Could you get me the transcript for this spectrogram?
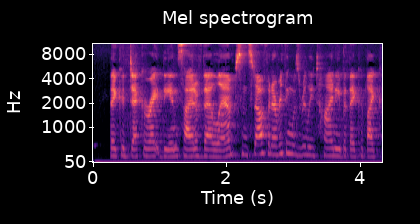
they could decorate the inside of their lamps and stuff and everything was really tiny but they could like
